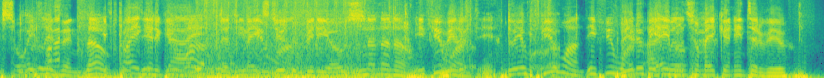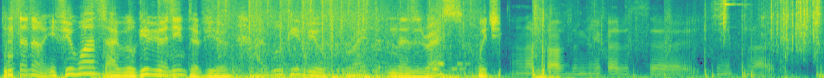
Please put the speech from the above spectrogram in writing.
So if Listen, I, no, if I get a guy want, that makes YouTube videos, no, no, no. If you want, do you, if you uh, want, if you want, will be I able to make an interview? No, no. If you want, I will give you an interview. I will give you right an address, which мне кажется, тебе не понравится.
